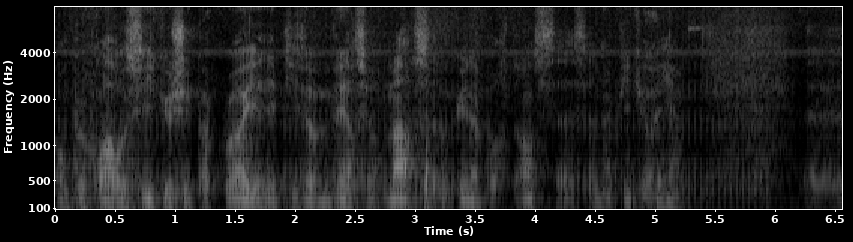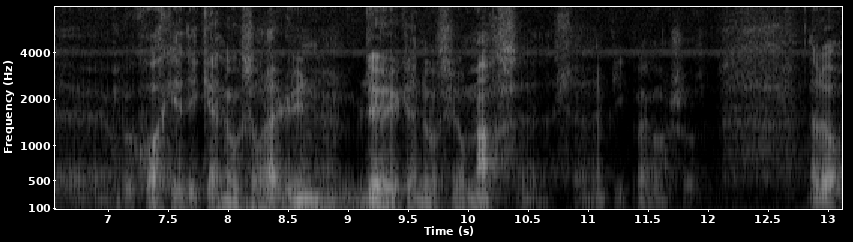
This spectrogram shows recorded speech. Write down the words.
On peut croire aussi que, je sais pas quoi, il y a des petits hommes verts sur Mars, ça n'a aucune importance, ça, n'implique rien. Euh, on peut croire qu'il y a des canaux sur la Lune, des canaux sur Mars, ça n'implique pas grand-chose. Alors,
